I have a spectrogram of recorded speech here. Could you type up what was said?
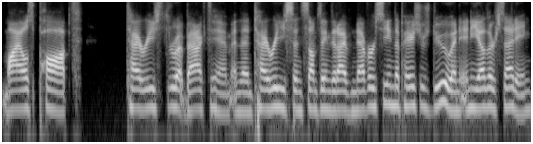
Miles popped. Tyrese threw it back to him, and then Tyrese, and something that I've never seen the Pacers do in any other setting,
